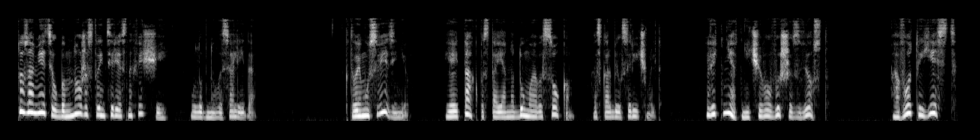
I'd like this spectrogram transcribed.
то заметил бы множество интересных вещей, — улыбнулась Алида. К твоему сведению, я и так постоянно думаю о высоком, — оскорбился Ричмольд. Ведь нет ничего выше звезд. А вот и есть.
